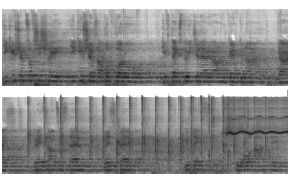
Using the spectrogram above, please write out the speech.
Díky všem, co přišli, díky všem za podporu. Give thanks to each and everyone who came tonight. Guys, great sound system, respect. Give thanks to all artists.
